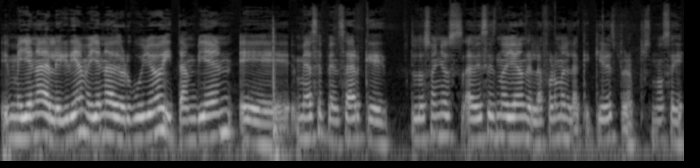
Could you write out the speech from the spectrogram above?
eh, me llena de alegría, me llena de orgullo y también eh, me hace pensar que los sueños a veces no llegan de la forma en la que quieres, pero pues no se,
